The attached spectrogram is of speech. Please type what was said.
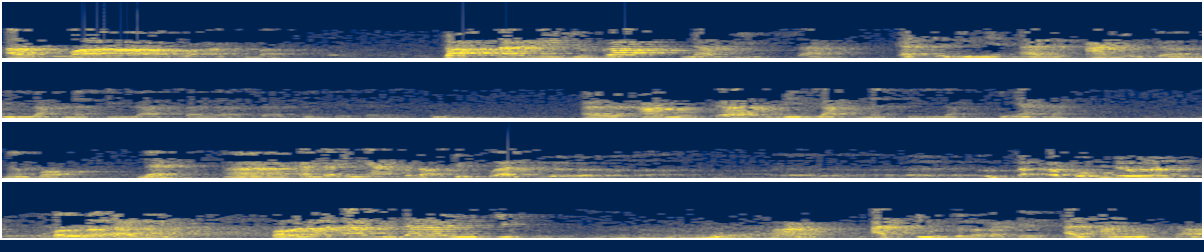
Allahu Akbar. Tak lagi juga Nabi pesan kata gini al-anuka billah natillah salah satu kali. Al-anuka billah natillah. Ingat tak? Nampak? Ya? Ha, kan dah ingat pula jumpa aku. Ustaz kapung dia lah. Baru nak tanya. Baru nak tanya dalam YouTube. Ha, atu tu nak kata al-anuka.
